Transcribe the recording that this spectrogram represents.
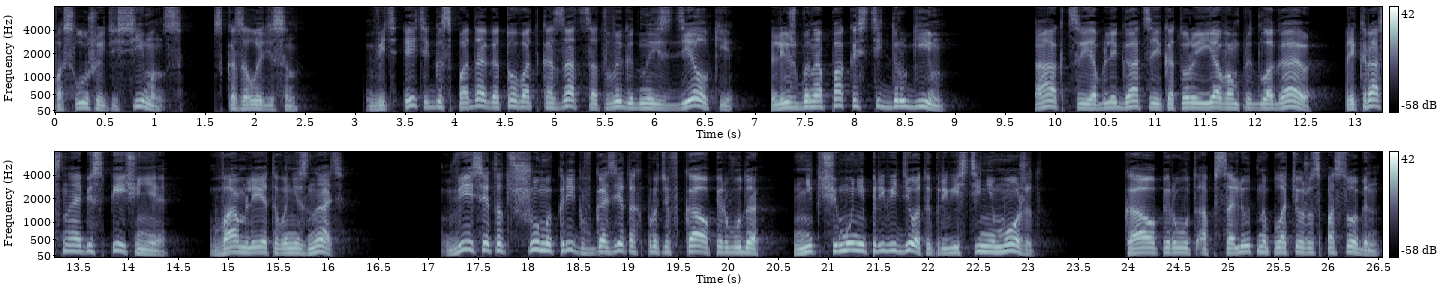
«Послушайте, Симмонс», — сказал Эдисон, — «ведь эти господа готовы отказаться от выгодной сделки, лишь бы напакостить другим. Акции и облигации, которые я вам предлагаю, — прекрасное обеспечение. Вам ли этого не знать? Весь этот шум и крик в газетах против Каупервуда ни к чему не приведет и привести не может. Каупервуд абсолютно платежеспособен.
